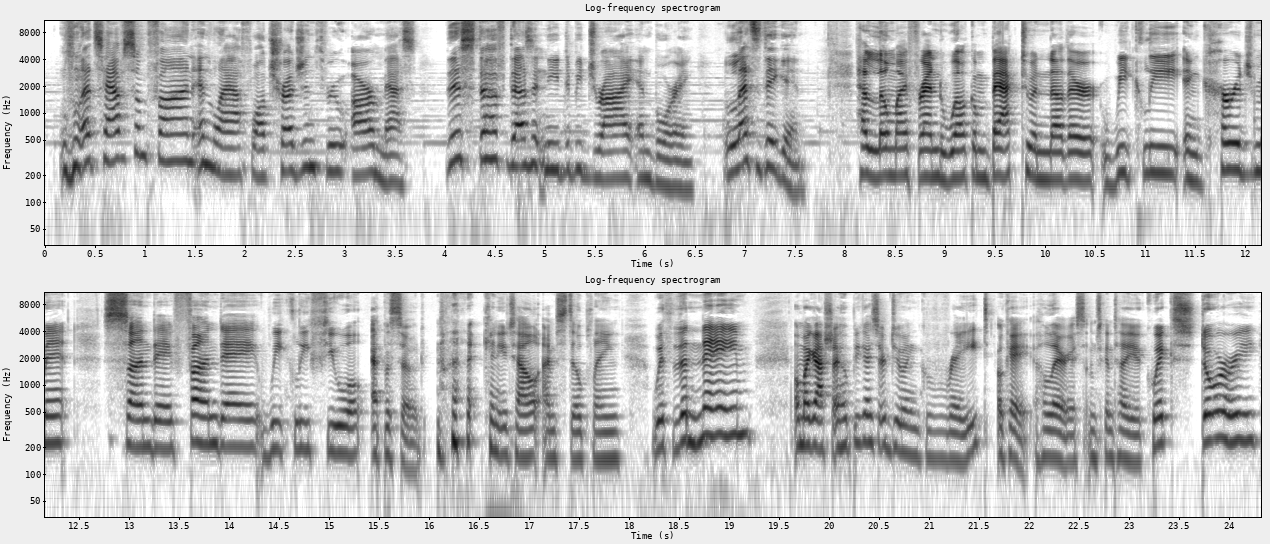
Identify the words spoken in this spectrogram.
Let's have some fun and laugh while trudging through our mess. This stuff doesn't need to be dry and boring. Let's dig in. Hello, my friend. Welcome back to another weekly encouragement Sunday fun day weekly fuel episode. Can you tell I'm still playing with the name? Oh my gosh, I hope you guys are doing great. Okay, hilarious. I'm just gonna tell you a quick story.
